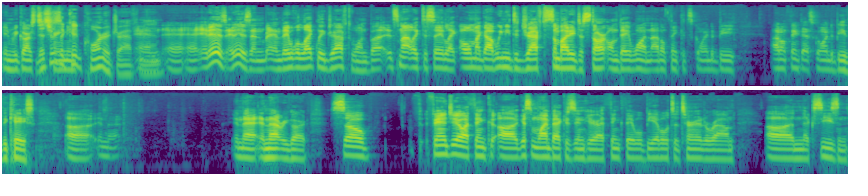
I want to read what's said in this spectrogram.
in regards to This is a good corner draft, And, man. and it is, it is, and and they will likely draft one. But it's not like to say like, oh my god, we need to draft somebody to start on day one. I don't think it's going to be. I don't think that's going to be the case uh, in that in that in that regard. So Fangio, I think uh, get some linebackers in here. I think they will be able to turn it around uh, next season.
